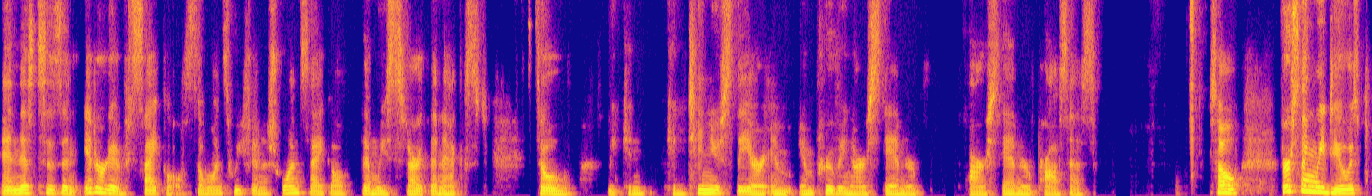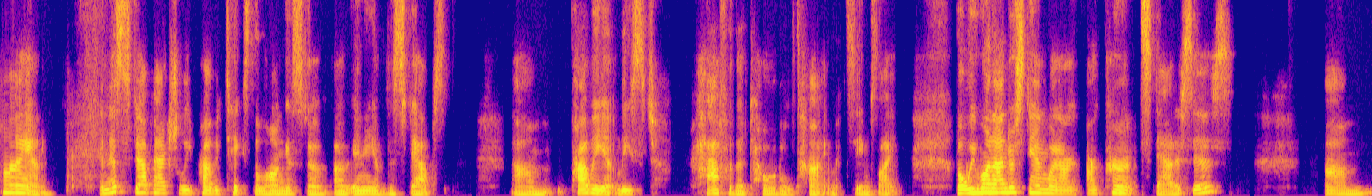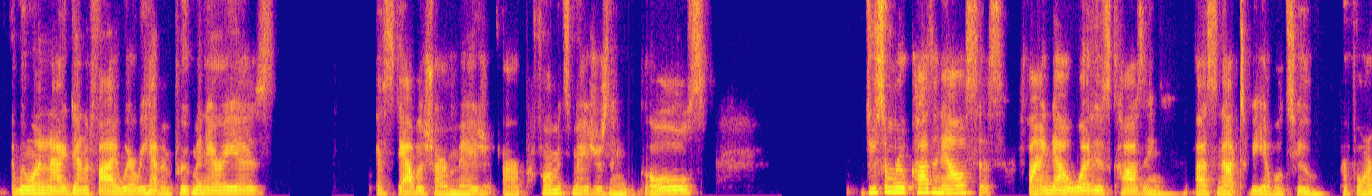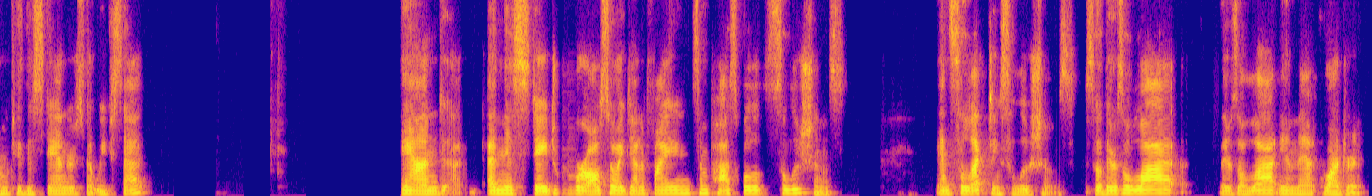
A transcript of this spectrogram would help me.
And this is an iterative cycle. So once we finish one cycle, then we start the next. So we can continuously are Im improving our standard, our standard process. So first thing we do is plan. And this step actually probably takes the longest of, of any of the steps, um, probably at least half of the total time, it seems like. But we want to understand what our, our current status is. Um, and we want to identify where we have improvement areas, establish our measure, our performance measures and goals, do some root cause analysis, find out what is causing us not to be able to perform to the standards that we've set. And in this stage, we're also identifying some possible solutions and selecting solutions. So there's a lot, there's a lot in that quadrant.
